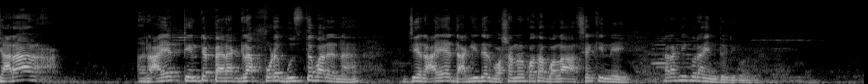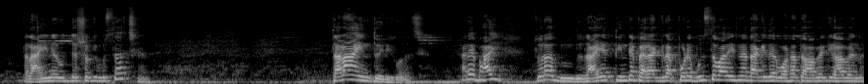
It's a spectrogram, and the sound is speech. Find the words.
যারা রায়ের তিনটে প্যারাগ্রাফ পড়ে বুঝতে পারে না যে রায়ে দাগিদের বসানোর কথা বলা আছে কি নেই তারা কি করে আইন তৈরি করবে? তাহলে আইনের উদ্দেশ্য কি বুঝতে পারছেন? তারা আইন তৈরি করেছে। আরে ভাই তোরা রায়ের তিনটে প্যারাগ্রাফ পড়ে বুঝতে পারিস না দাগিদের বসাতে হবে কি হবে না।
